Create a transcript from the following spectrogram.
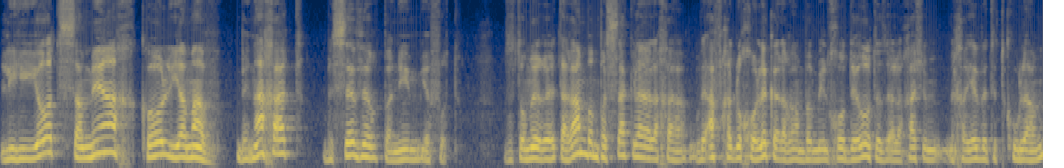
להיות שמח כל ימיו, בנחת, בסבר פנים יפות. זאת אומרת, הרמב"ם פסק להלכה, ואף אחד לא חולק על הרמב"ם בהלכות דעות, אז זו הלכה שמחייבת את כולם,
